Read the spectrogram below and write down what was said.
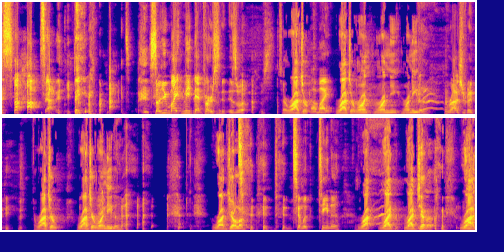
so I'm telling you. right. So you might meet that person, is what I'm saying. It's Roger I might. Roger Run Runny Runita. Roger. Roger Roger Runita. Rajola. Timothina. Raj Raj Rajetta. Raj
